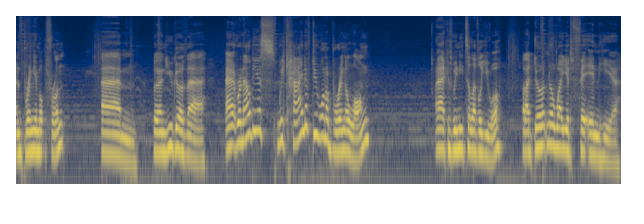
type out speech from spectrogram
and bring him up front. Um, then you go there. Uh, Ronaldius, we kind of do want to bring along because uh, we need to level you up. But I don't know where you'd fit in here.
